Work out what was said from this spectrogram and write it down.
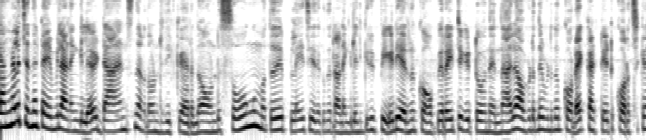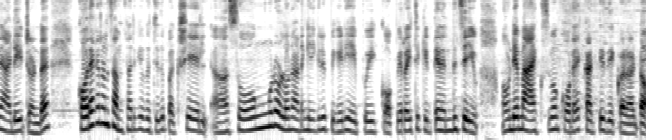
ഞങ്ങൾ ചെന്ന ടൈമിലാണെങ്കിൽ ഡാൻസ് നടന്നുകൊണ്ടിരിക്കുമായിരുന്നു അതുകൊണ്ട് സോങ് മൊത്തത്തിൽ പ്ലേ ചെയ്തിട്ടുണ്ടെങ്കിൽ എനിക്കൊരു പേടിയായിരുന്നു. കോപ്പിറൈറ്റ് കിട്ടുമെന്ന് എന്നാലും അവിടുന്ന് ഇവിടുന്ന് കുറേ കട്ടിയിട്ട് കുറച്ചൊക്കെ അടിയിട്ടുണ്ട് കുറേ കാര്യങ്ങൾ സംസാരിക്കുകയൊക്കെ ചെയ്തു. പക്ഷേ സോങ് കൂടെ ഉള്ളതുകൊണ്ടാണെങ്കിൽ എനിക്കൊരു പേടിയായിപ്പോയി കോപ്പിറൈറ്റ് കിട്ടിയാൽ എന്ത് ചെയ്യും? അതുകൊണ്ട് ഞാൻ മാക്സിമം കുറേ കട്ട് ചെയ്തേക്കണം കേട്ടോ.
